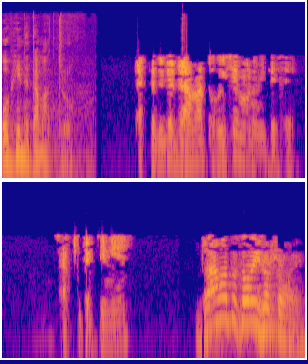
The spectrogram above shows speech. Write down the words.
অভিনেতা মাত্র। একটা দুটো ড্রামা তো হয়েছে মনে হইতেছে। চাকরি টাকরি নিয়ে। ড্রামা তো চলেই সবসময়।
